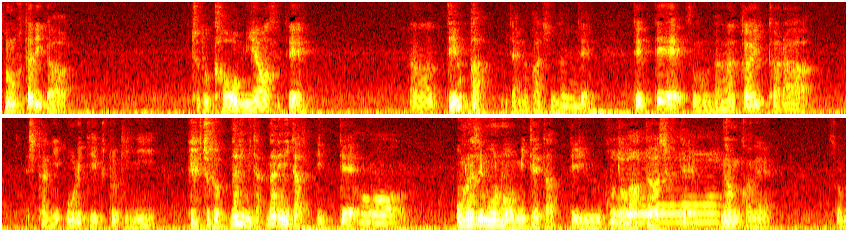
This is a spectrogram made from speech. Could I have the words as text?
その2人がちょっと顔を見合わせて「あー出ようか」みたいな感じになって、うん。出てその7階から下に降りていく時に「えちょっと何見た？何見た?」って言ってお同じものを見てたっていうことがあったらしくてなんかねその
